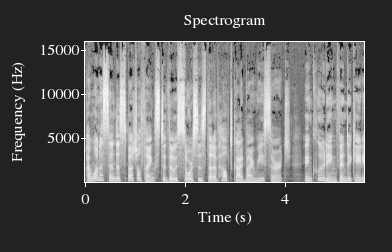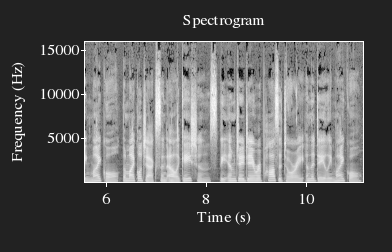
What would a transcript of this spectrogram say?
I want to send a special thanks to those sources that have helped guide my research, including Vindicating Michael, the Michael Jackson Allegations, the MJJ Repository, and the Daily Michael.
